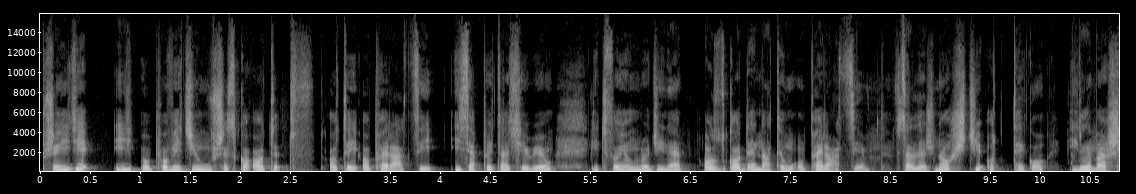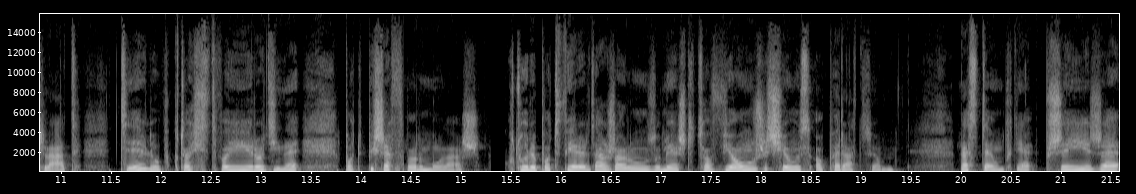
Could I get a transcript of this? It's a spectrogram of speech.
przyjdzie i opowie Ci wszystko o, te, o tej operacji i zapyta Ciebie i Twoją rodzinę o zgodę na tę operację. W zależności od tego, ile masz lat, Ty lub ktoś z Twojej rodziny podpisze formularz, który potwierdza, że rozumiesz, co wiąże się z operacją. Następnie przyjrze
